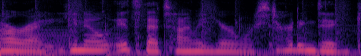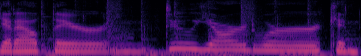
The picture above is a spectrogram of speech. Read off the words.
All right. You know, it's that time of year we're starting to get out there and do yard work and,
